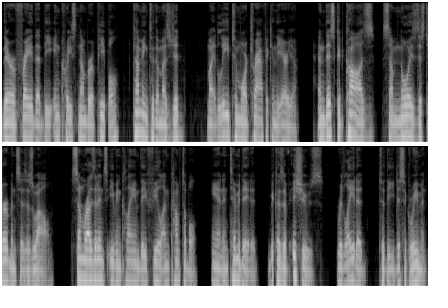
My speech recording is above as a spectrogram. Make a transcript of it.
They're afraid that the increased number of people coming to the masjid might lead to more traffic in the area, and this could cause some noise disturbances as well. Some residents even claim they feel uncomfortable and intimidated because of issues related to the disagreement.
